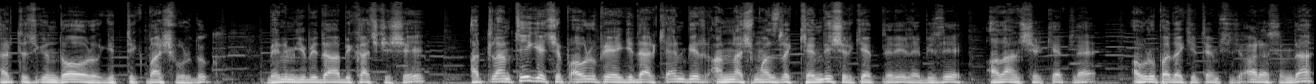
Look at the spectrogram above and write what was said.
Ertesi gün doğru gittik başvurduk. Benim gibi daha birkaç kişi Atlantik'i geçip Avrupa'ya giderken bir anlaşmazlık kendi şirketleriyle bizi alan şirketle Avrupa'daki temsilci arasında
